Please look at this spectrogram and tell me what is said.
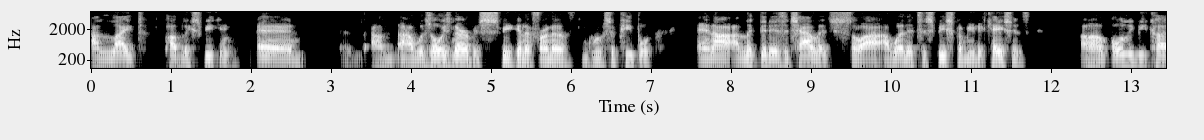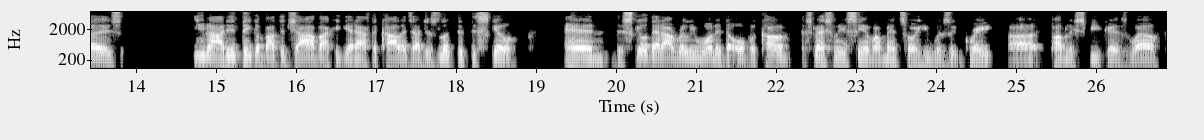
I liked public speaking and I, I was always nervous speaking in front of groups of people, and I, I looked at it as a challenge. So I, I went into speech communications, um, only because you know I didn't think about the job I could get after college. I just looked at the skill, and the skill that I really wanted to overcome, especially in seeing my mentor. He was a great uh, public speaker as well.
